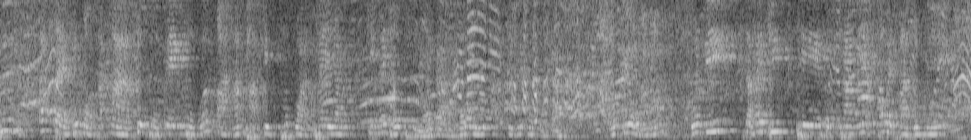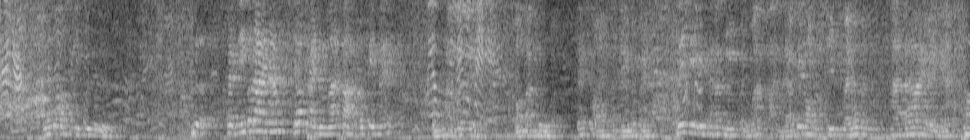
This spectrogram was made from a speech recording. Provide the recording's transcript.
ซึ่งตั้งแต่คุณหมอทักมาตัวผมเองผมว่าปั่นน้ำผักกินทุกวันพยายามกินให้ครบ400กรัมเพราะว่ารู้ว่ากินไม่ครบเหมือนกันน้องเปรี้ยวหวานเนาะวันนี้จะให้คิดเทหกชามเนี้เข้าไปปั่นตรงนี้ แล้วลองกินดูเผื่อ แบบนี้ก็ได้นะ ยอดขายหนึ่งล้านบาท โอเคไหมผมถามนิดนึงตอนรันทูอะได้ซองอันนี้บ้างไหมไม่มีคือนะครับเหมือนว่าปั่นแล้วได้ลองชิมไหมว่ามันทานได้อะไรอย่างเงี้ย เรา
